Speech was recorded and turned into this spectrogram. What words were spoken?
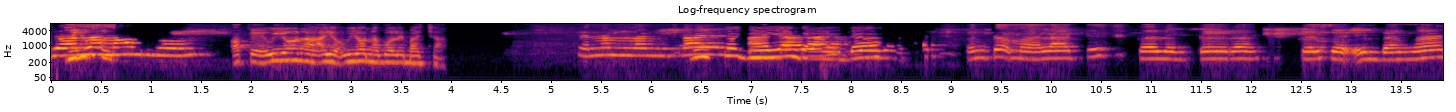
Wiona. Oke, Wiona. Ayo, Wiona boleh baca. Senam lantai ada untuk melatih kelenturan, keseimbangan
